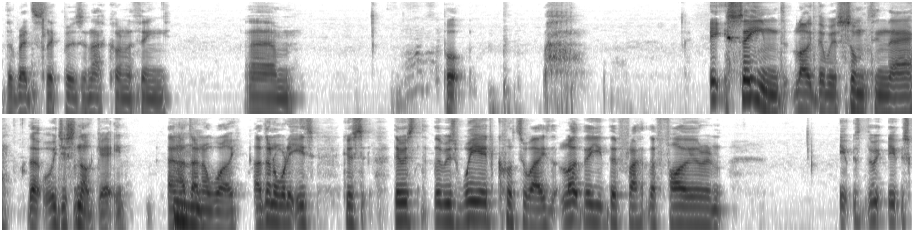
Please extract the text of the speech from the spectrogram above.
the red slippers and that kind of thing. Um, but it seemed like there was something there that we're just not getting, and I don't know why. I don't know what it is because there was there was weird cutaways, like the the fla- the fire, and it was it was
